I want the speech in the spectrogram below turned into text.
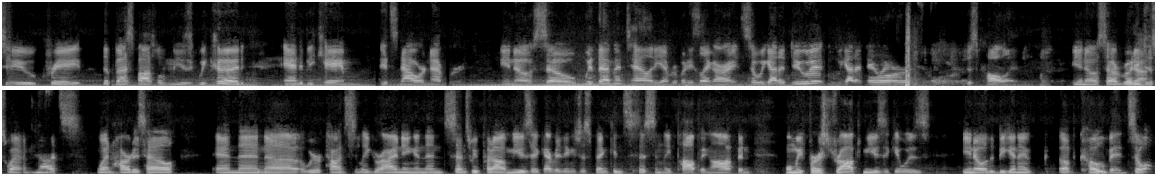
to create the best possible music we could and it became it's now or never you know? So with that mentality everybody's like all right so we got to do it. We got to do it. Just call it. You know? So everybody yeah. just went nuts went hard as hell. And then uh, we were constantly grinding. And then since we put out music everything's just been consistently popping off. And when we first dropped music it was you know the beginning of covid. So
